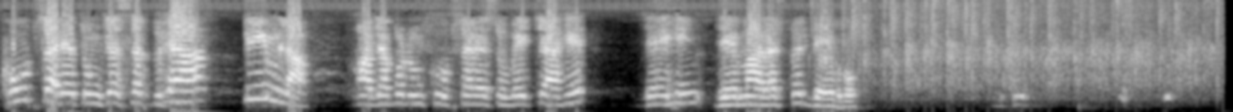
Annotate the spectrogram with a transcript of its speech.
खूप साऱ्या तुमच्या सगळ्या टीमला माझ्याकडून खूप साऱ्या शुभेच्छा आहेत. जय हिंद जय महाराष्ट्र जय हो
